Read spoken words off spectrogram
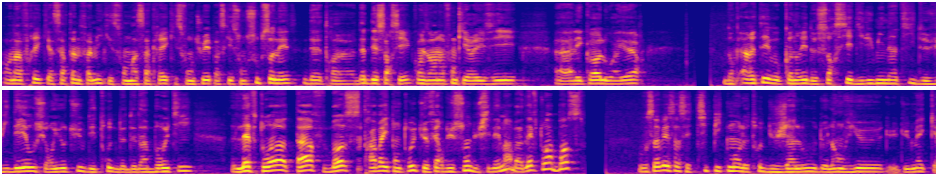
en Afrique, il y a certaines familles qui se font massacrer, qui se font tuer parce qu'ils sont soupçonnés d'être euh, des sorciers quand ils ont un enfant qui réussit euh, à l'école ou ailleurs. Donc arrêtez vos conneries de sorciers, d'illuminati, de vidéos sur YouTube, des trucs de d'abrutis. Lève-toi, taf, bosse, travaille ton truc, tu veux faire du son, du cinéma, bah lève-toi, bosse. Vous savez, ça c'est typiquement le truc du jaloux, de l'envieux, du, mec qui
